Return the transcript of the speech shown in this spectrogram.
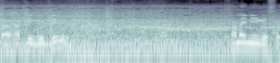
তার হাড্ডি গুড্ডি থানায় নিয়ে গেছে।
